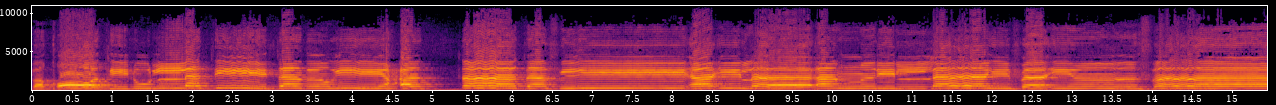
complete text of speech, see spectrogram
فقاتلوا التي تبغي حتى تفيء إلى أمر الله فإن فاءت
